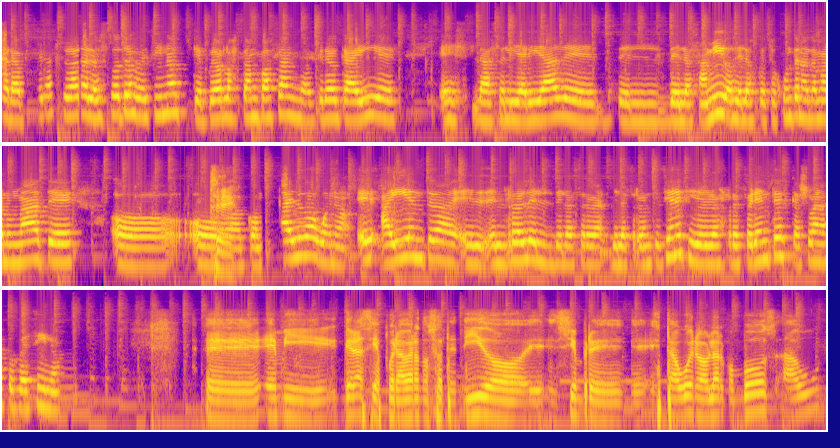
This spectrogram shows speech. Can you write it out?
para poder ayudar a los otros vecinos que peor lo están pasando. Creo que ahí es, es la solidaridad de, los amigos, de los que se juntan a tomar un mate o, a comer algo. Bueno, eh, ahí entra el, rol de las organizaciones y de los referentes que ayudan a sus vecinos. Eh, Emi, gracias por habernos atendido. Eh, siempre eh, está bueno hablar con vos, aún,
